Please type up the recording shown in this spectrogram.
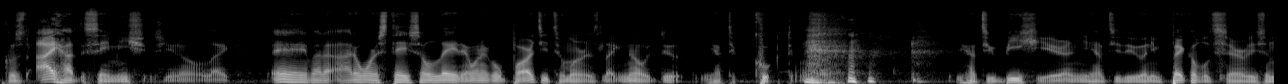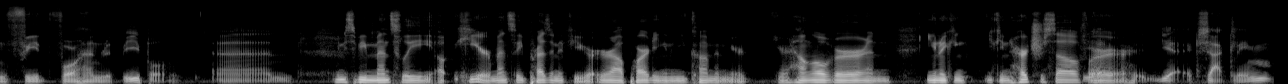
because I had the same issues, you know, like hey, but I don't want to stay so late. I want to go party tomorrow. It's like, no, dude, you have to cook tomorrow. You have to be here and you have to do an impeccable service and feed 400 people. And You need to be mentally uh, here, mentally present. If you're, you're out partying and you come and you're you're hungover and you know you can you can hurt yourself or yeah, exactly. M-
